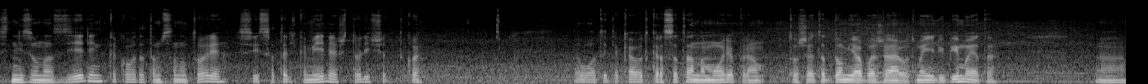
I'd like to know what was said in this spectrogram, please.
Снизу у нас зелень какого-то там санатория, свис отель Камелия, что ли, что-то такое. Вот, и такая вот красота на море, прям, тоже этот дом я обожаю. Вот мои любимые это, а,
